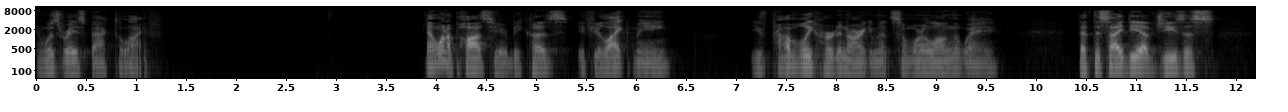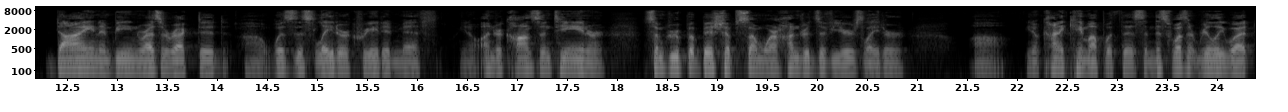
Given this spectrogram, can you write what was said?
and was raised back to life. Now I want to pause here because if you're like me, you've probably heard an argument somewhere along the way that this idea of Jesus dying and being resurrected uh, was this later created myth, you know, under Constantine or some group of bishops somewhere hundreds of years later, uh, you know, kind of came up with this, and this wasn't really what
